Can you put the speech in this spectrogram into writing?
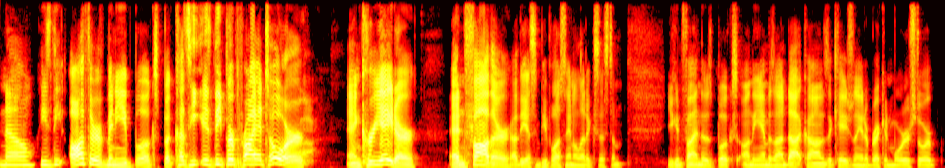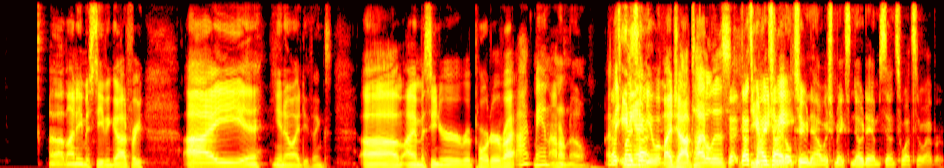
no, he's the author of many books because he is the proprietor Ah. And creator and father of the S&P Plus analytics system. You can find those books on the Amazon.coms, occasionally in a brick and mortar store. Uh, my name is Steven Godfrey. I, eh, you know, I do things. Um, I am a senior reporter. Right? I, man, I don't know. I have any ti- idea what my job title is? That, that's my reach me- title too now, which makes no damn sense whatsoever.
